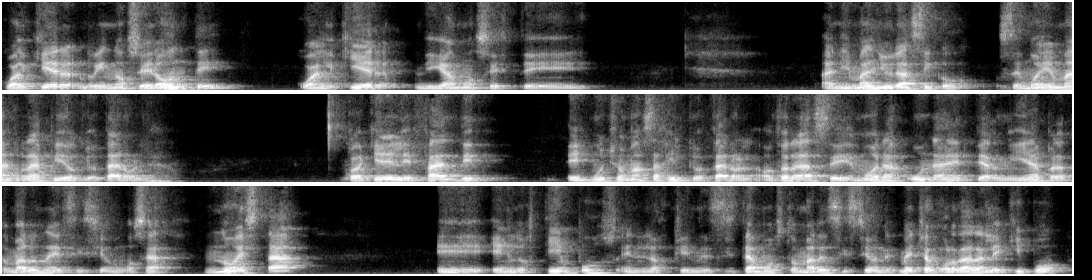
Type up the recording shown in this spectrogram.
cualquier rinoceronte, cualquier, digamos, este animal jurásico se mueve más rápido que Otárola. Cualquier elefante es mucho más ágil que Otárola. Otárola se demora una eternidad para tomar una decisión. O sea, no está eh, en los tiempos en los que necesitamos tomar decisiones. Me he hecho acordar al equipo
